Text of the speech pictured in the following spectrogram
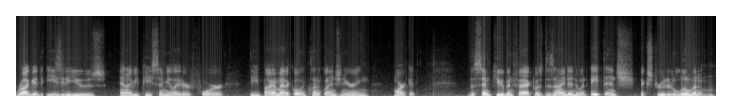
rugged, easy to use NIBP simulator for the biomedical and clinical engineering market. The SimCube in fact was designed into an eighth inch extruded aluminum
